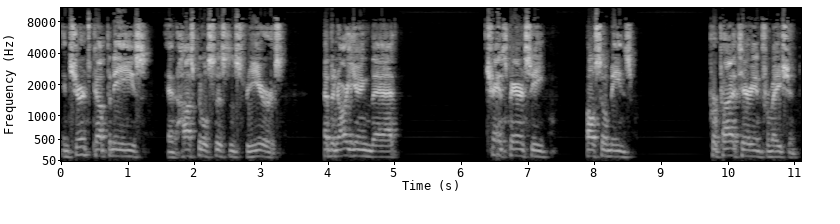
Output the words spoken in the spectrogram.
insurance companies and hospital systems for years have been arguing that transparency also means proprietary information.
